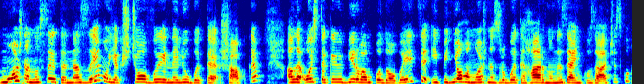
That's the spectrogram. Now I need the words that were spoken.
Можна носити на зиму, якщо ви не любите шапки. Але ось такий убір вам подобається, і під нього можна зробити гарну низеньку зачіску.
